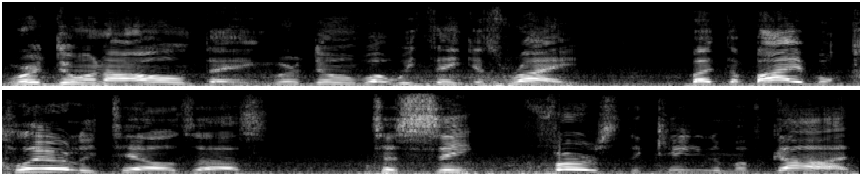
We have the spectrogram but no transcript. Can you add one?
we're doing our own thing. We're doing what we think is right. But the Bible clearly tells us to seek first the kingdom of God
